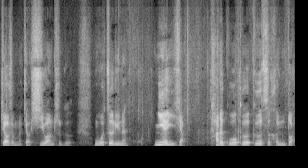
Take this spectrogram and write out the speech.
叫什么呢？叫《希望之歌》。我这里呢念一下他的国歌，歌词很短。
